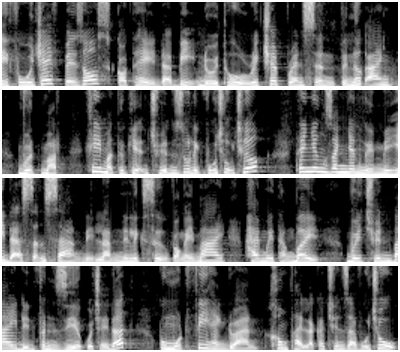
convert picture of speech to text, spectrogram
tỷ phú Jeff Bezos có thể đã bị đối thủ Richard Branson từ nước Anh vượt mặt khi mà thực hiện chuyến du lịch vũ trụ trước. Thế nhưng doanh nhân người Mỹ đã sẵn sàng để làm nên lịch sử vào ngày mai 20 tháng 7 với chuyến bay đến phần rìa của trái đất cùng một phi hành đoàn không phải là các chuyên gia vũ trụ.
